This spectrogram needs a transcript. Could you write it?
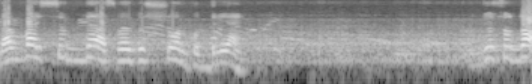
Давай сюда свою душонку, дрянь. Иди сюда.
